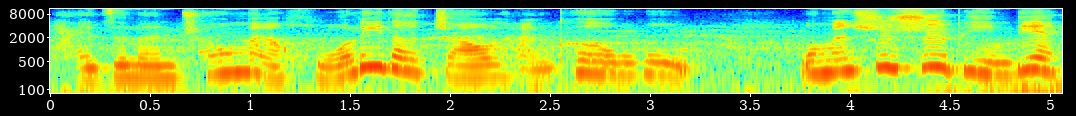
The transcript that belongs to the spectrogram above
孩子们充满活力的招揽客户。我们是饰品店，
